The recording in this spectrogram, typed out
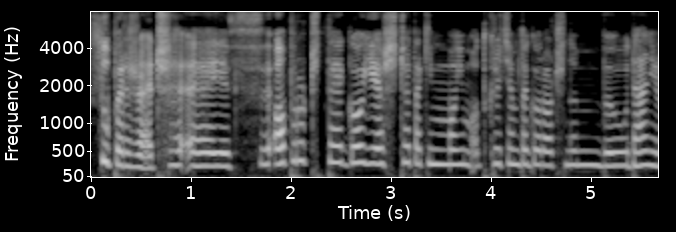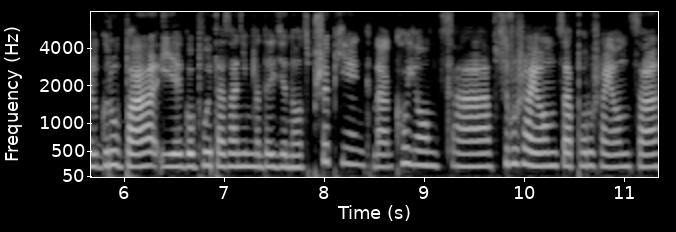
Super rzecz. E, oprócz tego jeszcze takim moim odkryciem tegorocznym był Daniel Grupa i jego płyta Zanim nadejdzie noc. Przepiękna, kojąca, wzruszająca, poruszająca.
